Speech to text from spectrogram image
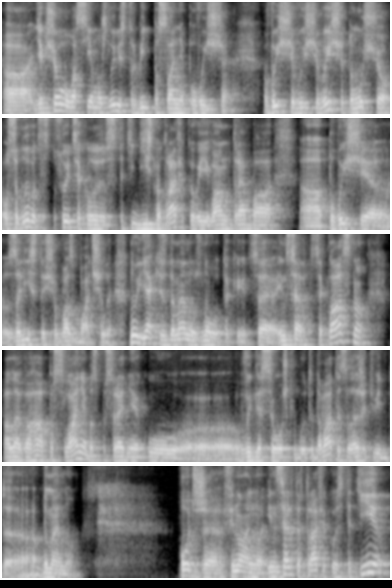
А, якщо у вас є можливість, робіть послання повище, вище, вище, вище, тому що особливо це стосується, коли статті дійсно трафікові, і вам треба а, повище залізти, щоб вас бачили. Ну і якість домену знову таки це інсерт, це класно, але вага посилання безпосередньо, яку е, ви для SEO-шки будете давати, залежить від е, домену. Отже, фінально інсерти в трафіку статті. Е,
